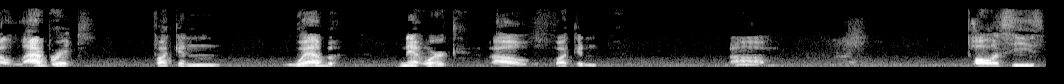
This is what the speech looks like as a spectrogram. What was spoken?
elaborate fucking web network of fucking um, policies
